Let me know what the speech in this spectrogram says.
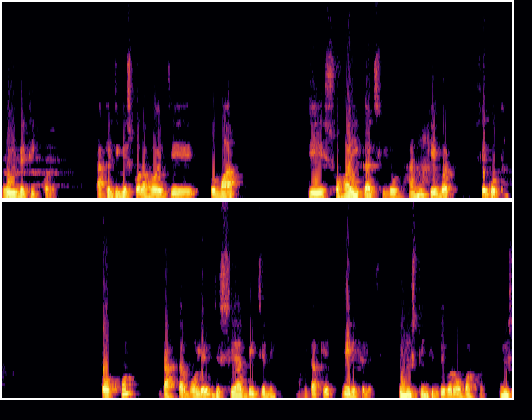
বলবে ঠিক করে। তাকে জিজ্ঞেস করা হয় যে, তোমার যে সহায়িকা ছিল ভানু কেবট, সে কোথায়? তখন ডাক্তার বলে যে, সে আর বেঁচে নেই। আমি তাকে মেরে ফেলেছি। পুলিশ টিম কিন্তু এবার অবাক হয়। পুলিশ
